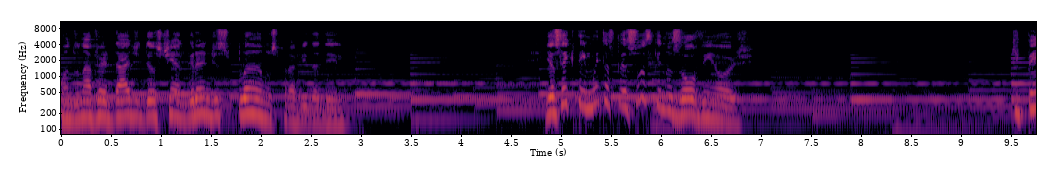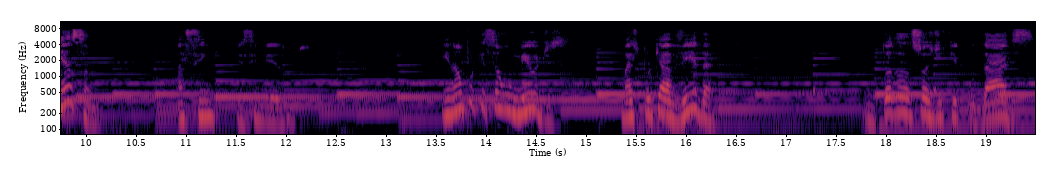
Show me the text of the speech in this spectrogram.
quando na verdade Deus tinha grandes planos para a vida dele. E eu sei que tem muitas pessoas que nos ouvem hoje que pensam assim de si mesmos. E não porque são humildes, mas porque a vida, em todas as suas dificuldades,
